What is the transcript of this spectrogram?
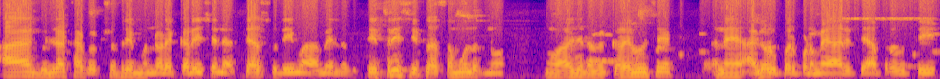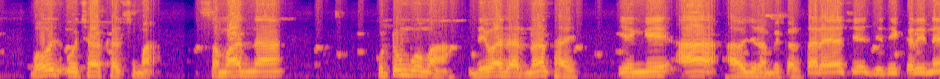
આ ગુજરાત ઠાકોર ક્ષત્રિય મંડળે કરી છે ને અત્યાર સુધીમાં અમે તેત્રીસ જેટલા સમૂહ લગ્નોનું આયોજન અમે કરેલું છે. અને આગળ ઉપર પણ અમે આ રીતે આ પ્રવૃત્તિ બહુ જ ઓછા ખર્ચમાં સમાજના કુટુંબોમાં દેવાદાર ન થાય એ અંગે આ આયોજન અમે કરતા રહ્યા છીએ. જેથી કરીને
